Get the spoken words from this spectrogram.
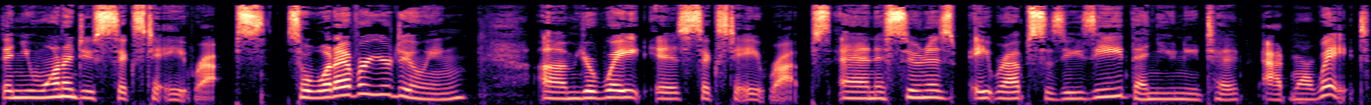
then you want to do six to eight reps. So, whatever you're doing, um, your weight is six to eight reps. And as soon as eight reps is easy, then you need to add more weight.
